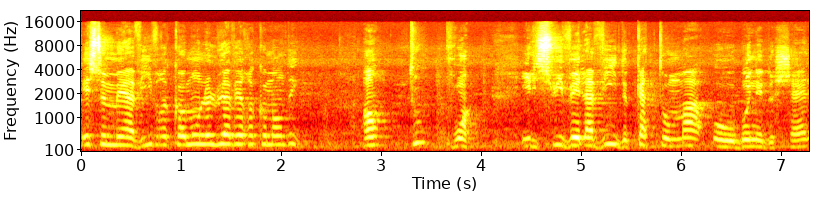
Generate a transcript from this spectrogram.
et se met à vivre comme on le lui avait recommandé. En tout point. Il suivait la vie de Katoma au bonnet de chêne,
